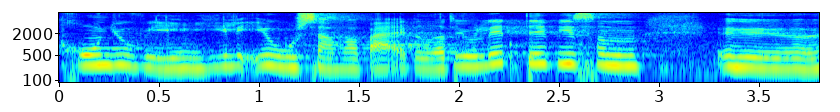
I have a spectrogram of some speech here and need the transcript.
kronjuvelen i hele EU-samarbejdet, og det er jo lidt det, vi sådan, øh,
